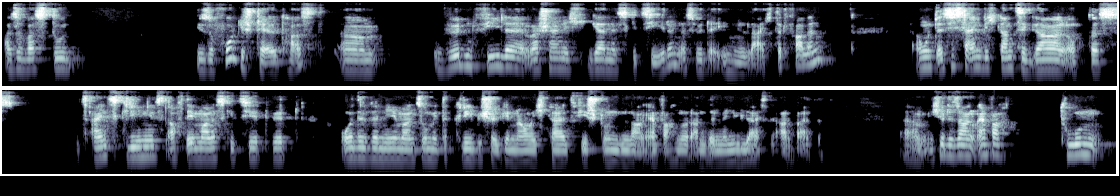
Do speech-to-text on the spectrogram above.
Also was du dir so vorgestellt hast, ähm, würden viele wahrscheinlich gerne skizzieren. Das würde ihnen leichter fallen. Und es ist eigentlich ganz egal, ob das jetzt ein Screen ist, auf dem alles skizziert wird, oder wenn jemand so mit akribischer Genauigkeit vier Stunden lang einfach nur an der Menüleiste arbeitet. Ähm, ich würde sagen, einfach tun,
